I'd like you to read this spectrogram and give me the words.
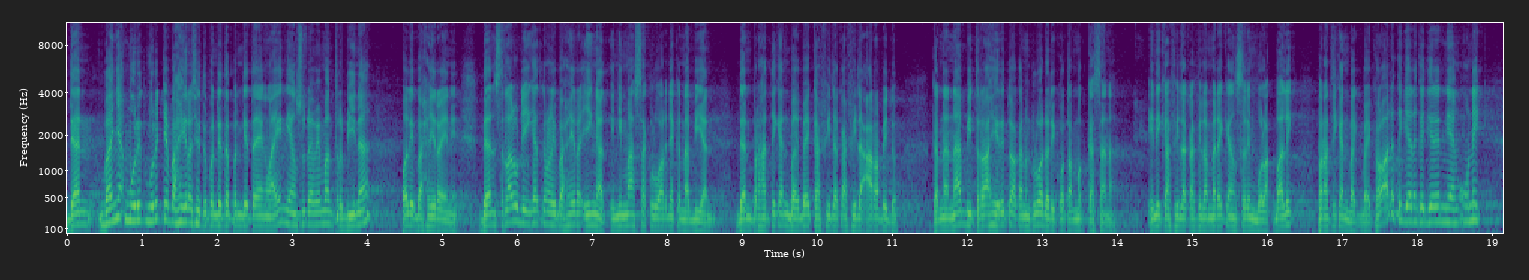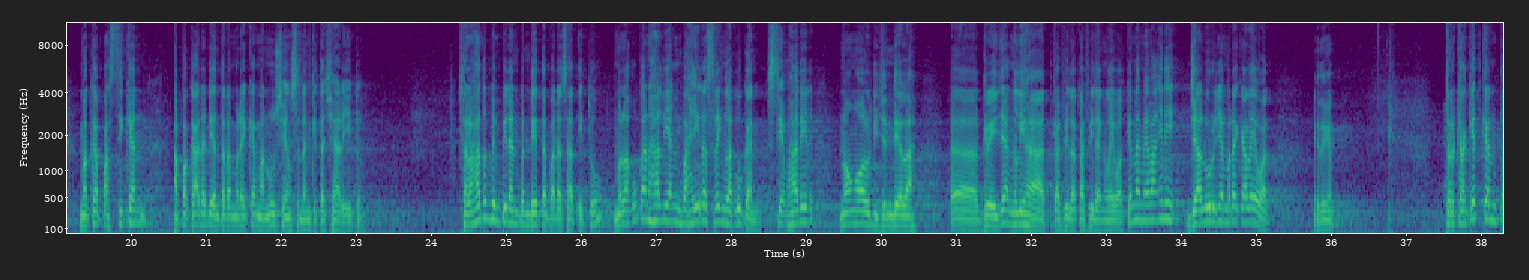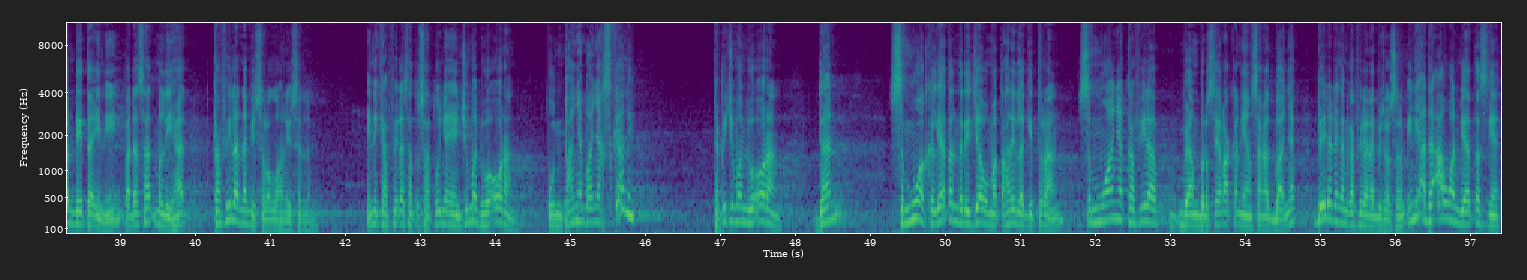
Dan banyak murid-muridnya Bahira situ, pendeta-pendeta yang lain yang sudah memang terbina oleh Bahira ini. Dan selalu diingatkan oleh Bahira ingat ini masa keluarnya kenabian. Dan perhatikan baik-baik kafilah-kafilah Arab itu. Karena Nabi terakhir itu akan keluar dari kota Mekah sana. Ini kafilah-kafilah mereka yang sering bolak-balik perhatikan baik-baik. Kalau ada kejadian-kejadian yang unik maka pastikan apakah ada di antara mereka manusia yang sedang kita cari itu? Salah satu pimpinan pendeta pada saat itu melakukan hal yang Bahira sering lakukan. Setiap hari nongol di jendela uh, gereja ngelihat kafilah-kafilah yang lewat. Karena memang ini jalurnya mereka lewat. Gitu kan? Terkagetkan pendeta ini pada saat melihat kafilah Nabi Shallallahu Alaihi Wasallam. Ini kafilah satu-satunya yang cuma dua orang. Untanya banyak sekali. Tapi cuma dua orang. Dan semua kelihatan dari jauh matahari lagi terang. Semuanya kafilah yang berserakan yang sangat banyak. Beda dengan kafilah Nabi SAW ini ada awan di atasnya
